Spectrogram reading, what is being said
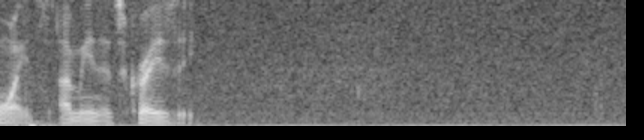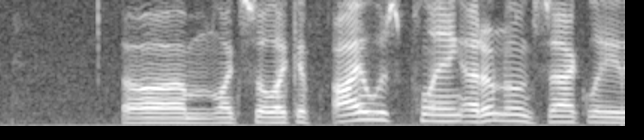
points. I mean, it's crazy. Um, like, so, like, if I was playing, I don't know exactly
